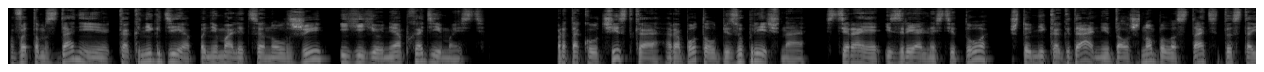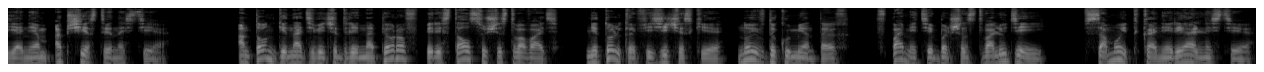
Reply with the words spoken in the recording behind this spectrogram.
В этом здании, как нигде, понимали цену лжи и ее необходимость. Протокол чистка работал безупречно, стирая из реальности то, что никогда не должно было стать достоянием общественности. Антон Геннадьевич Длинноперов перестал существовать не только физически, но и в документах, в памяти большинства людей, в самой ткани реальности.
